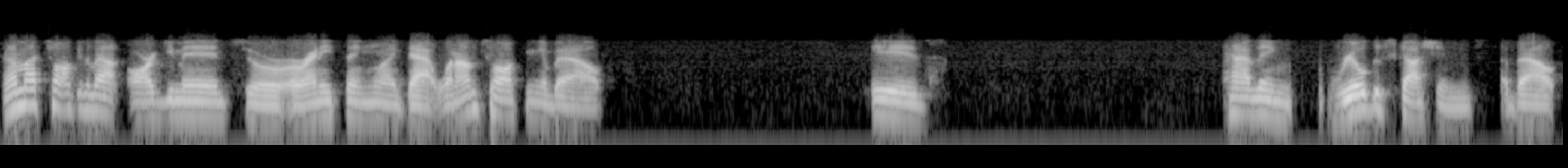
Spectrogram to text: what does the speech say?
And I'm not talking about arguments or, or anything like that. What I'm talking about is having real discussions about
